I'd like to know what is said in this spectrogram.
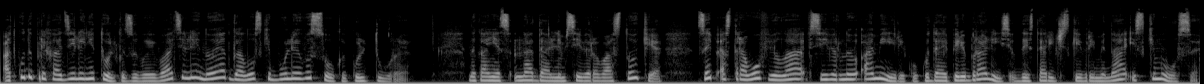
откуда приходили не только завоеватели, но и отголоски более высокой культуры. Наконец, на Дальнем Северо-Востоке цепь островов вела в Северную Америку, куда и перебрались в доисторические времена эскимосы.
